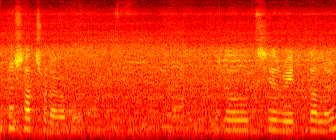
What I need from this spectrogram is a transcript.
আপনার সাতশো টাকা পড়বে এটা হচ্ছে রেড কালার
